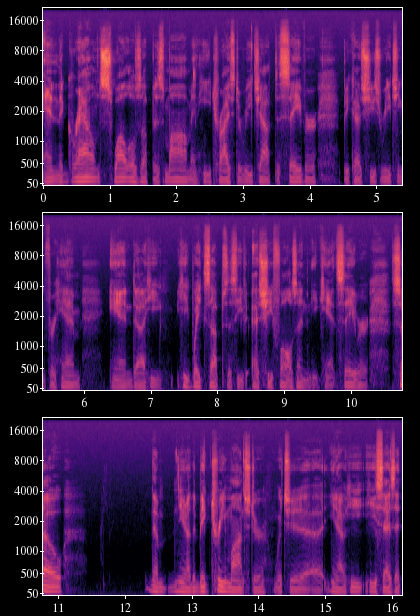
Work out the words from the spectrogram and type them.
and the ground swallows up his mom and he tries to reach out to save her because she's reaching for him and uh, he he wakes up as he as she falls in and he can't save her. So the you know the big tree monster, which uh, you know he he says that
